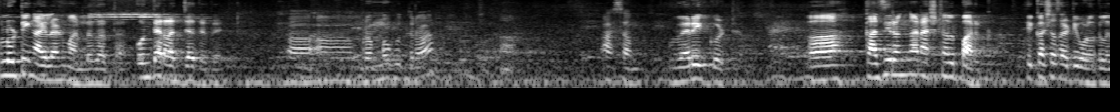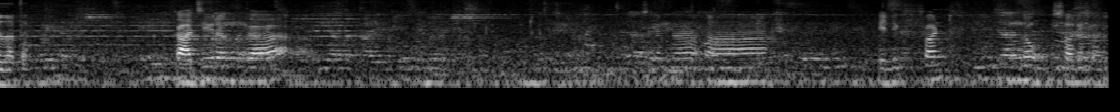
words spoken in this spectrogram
फ्लोटिंग आयलंड मानलं जातं. कोणत्या राज्यात येते Brahmaputra. Assam. Very good Kaziranga national park हे कशासाठी ओळखलं जातं? Kaziranga. Elephant no sorry sorry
